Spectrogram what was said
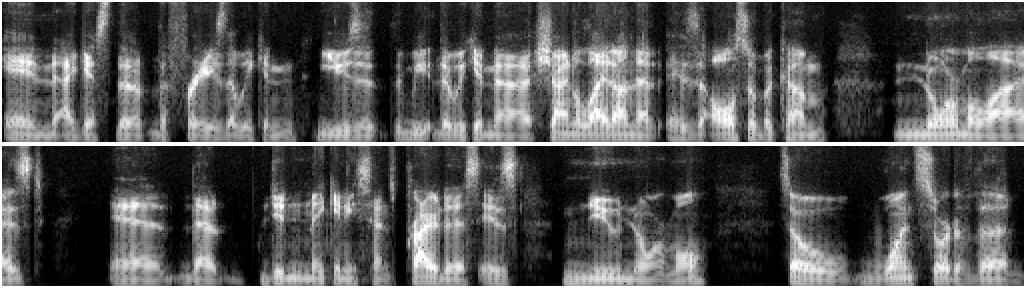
in I guess the the phrase that we can use it that we, that we can uh, shine a light on that has also become normalized uh, that didn't make any sense prior to this is new normal. So once sort of the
